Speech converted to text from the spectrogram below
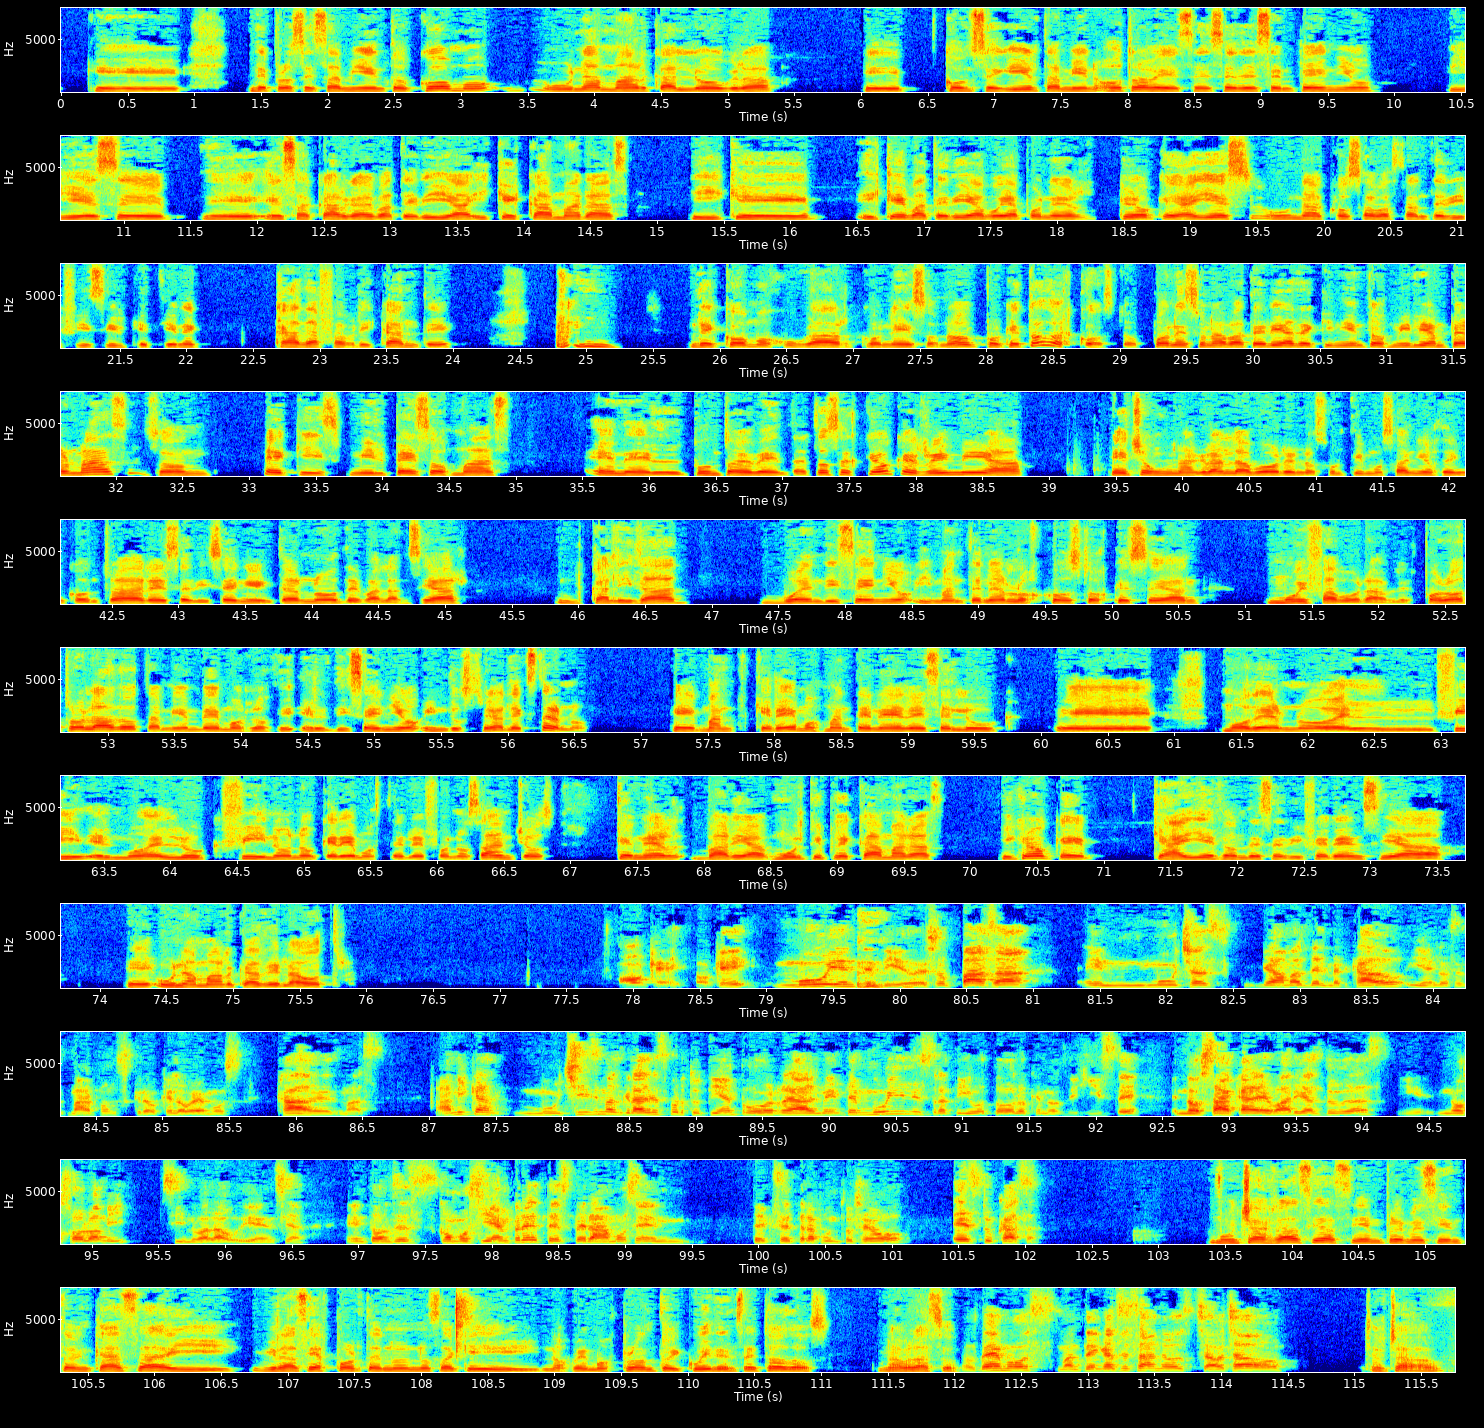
de procesamiento, cómo una marca logra eh, conseguir también otra vez ese desempeño y ese, eh, esa carga de batería y qué cámaras y qué, y qué batería voy a poner. Creo que ahí es una cosa bastante difícil que tiene cada fabricante de cómo jugar con eso, ¿no? Porque todo es costo. Pones una batería de 500 miliamperes más, son X mil pesos más en el punto de venta. Entonces creo que Realme ha hecho una gran labor en los últimos años de encontrar ese diseño interno, de balancear calidad, buen diseño y mantener los costos que sean muy favorables. Por otro lado, también vemos el diseño industrial externo, que queremos mantener ese look eh, moderno, el, el, look fino, no queremos teléfonos anchos, tener varias múltiples cámaras y creo que, que ahí es donde se diferencia eh, una marca de la otra. Ok, ok, muy entendido. Eso pasa en muchas gamas del mercado y en los smartphones creo que lo vemos cada vez más. Amica, muchísimas gracias por tu tiempo. Realmente muy ilustrativo todo lo que nos dijiste. Nos saca de varias dudas, y no solo a mí, sino a la audiencia. Entonces, como siempre, te esperamos en etcétera.co. Es tu casa. Muchas gracias, siempre me siento en casa y gracias por tenernos aquí y nos vemos pronto y cuídense todos. Un abrazo. Nos vemos, manténganse sanos. Chao, chao. Chao, chao.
